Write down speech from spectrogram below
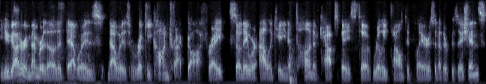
you got to remember though that that was that was rookie contract Goff, right? So they were allocating a ton of cap space to really talented players at other positions,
